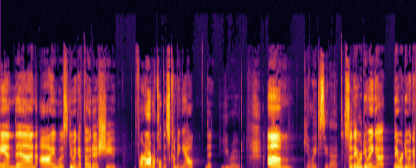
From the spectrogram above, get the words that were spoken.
and then I was doing a photo shoot for an article that's coming out that you wrote. Um, Can't wait to see that. so they were doing a they were doing a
